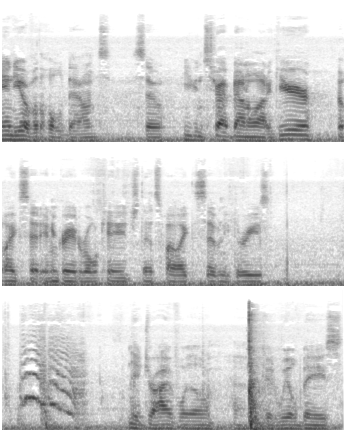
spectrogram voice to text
And you have all the hold downs. So you can strap down a lot of gear, but like I said, integrated roll cage. That's why I like the 73s. They drive well, have a good wheelbase.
